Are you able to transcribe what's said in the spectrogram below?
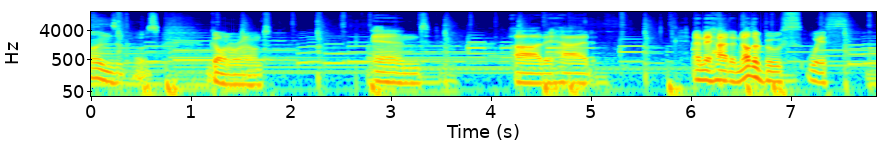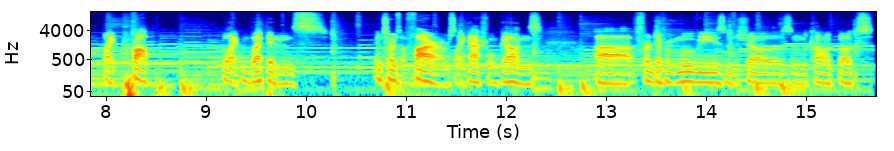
tons of those going around, and uh, they had and they had another booth with like prop like weapons in terms of firearms, like actual guns uh, for different movies and shows and comic books.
